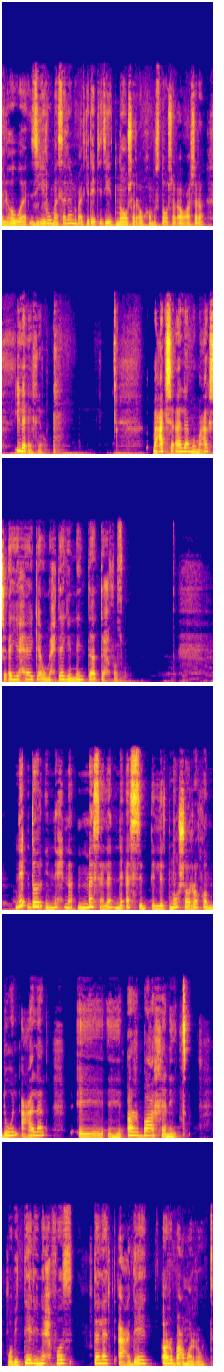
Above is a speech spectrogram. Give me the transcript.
اللي هو زيرو مثلا وبعد كده يبتدي 12 أو 15 أو 10 إلى آخره. معكش قلم ومعكش أي حاجة ومحتاج إن أنت تحفظه. نقدر إن إحنا مثلا نقسم ال 12 رقم دول على آه، آه، أربع خانات وبالتالي نحفظ ثلاث أعداد أربع مرات.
